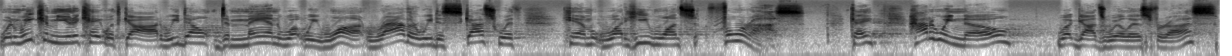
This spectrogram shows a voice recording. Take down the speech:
"When we communicate with God, we don't demand what we want, rather we discuss with him what he wants for us." Okay? How do we know what God's will is for us?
